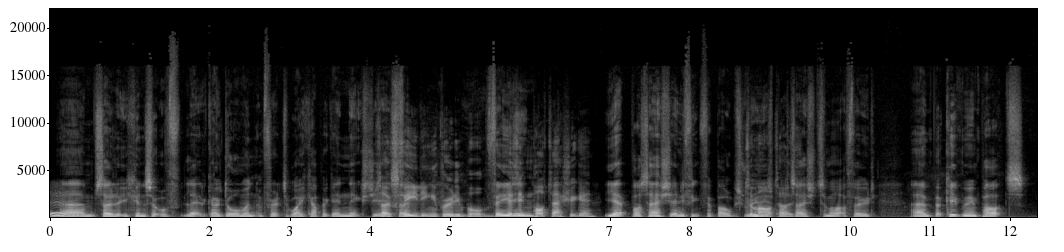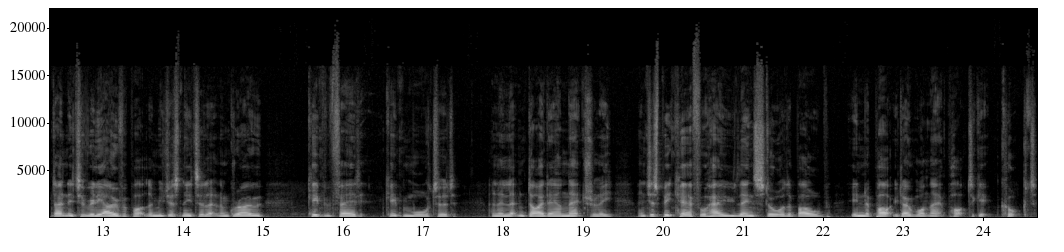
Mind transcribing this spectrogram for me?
Mm. Um, so that you can sort of let it go dormant and for it to wake up again next year. so, feeding is really important. Is Feeding- it potash again? Yep, potash, anything for bulbs, really Tomatoes. potash, tomato food. Um, but keep them in pots. Don't need to really overpot them. You just need to let them grow, keep them fed, keep them watered, and then let them die down naturally. And just be careful how you then store the bulb in the pot. You don't want that pot to get cooked,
